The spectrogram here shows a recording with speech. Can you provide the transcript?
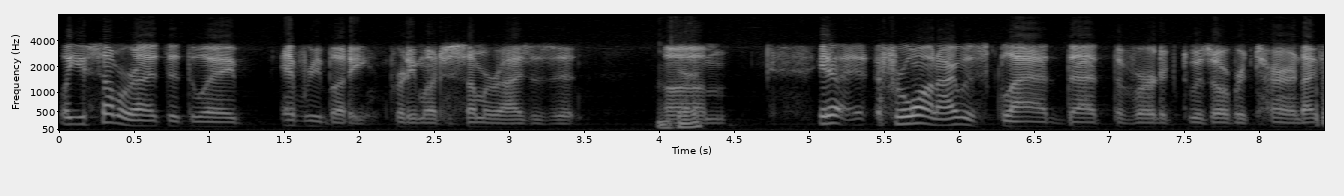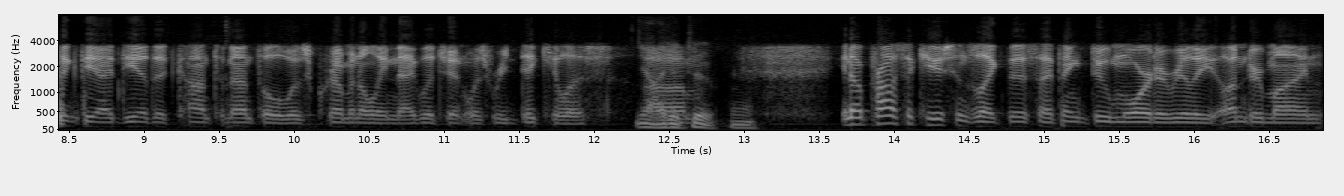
Well, you summarized it the way everybody pretty much summarizes it. Okay. Um, you know, for one, I was glad that the verdict was overturned. I think the idea that Continental was criminally negligent was ridiculous. yeah, I Um, did too. Yeah. You know, prosecutions like this, I think, do more to really undermine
